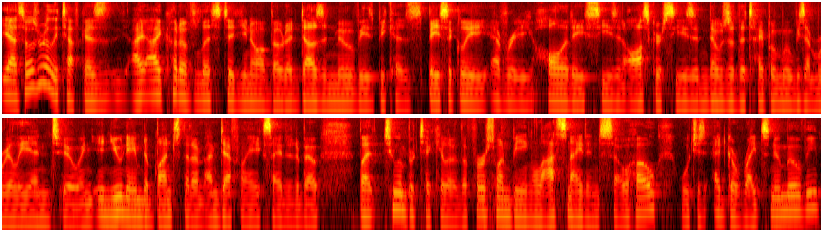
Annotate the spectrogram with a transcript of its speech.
Yeah, so it was really tough because I, I could have listed, you know, about a dozen movies because basically every holiday season, Oscar season, those are the type of movies I'm really into. And, and you named a bunch that I'm, I'm definitely excited about. But two in particular, the first one being Last Night in Soho, which is Edgar Wright's new movie.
